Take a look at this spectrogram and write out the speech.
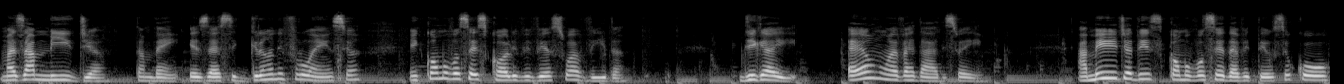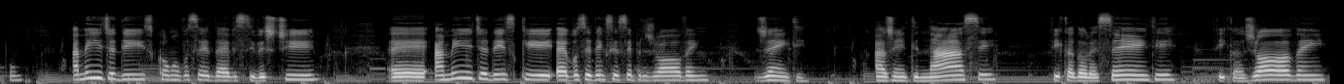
mas a mídia também exerce grande influência em como você escolhe viver a sua vida. Diga aí, é ou não é verdade isso aí? A mídia diz como você deve ter o seu corpo, a mídia diz como você deve se vestir, é, a mídia diz que é, você tem que ser sempre jovem. Gente, a gente nasce, fica adolescente, fica jovem,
